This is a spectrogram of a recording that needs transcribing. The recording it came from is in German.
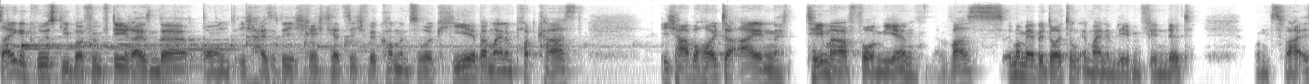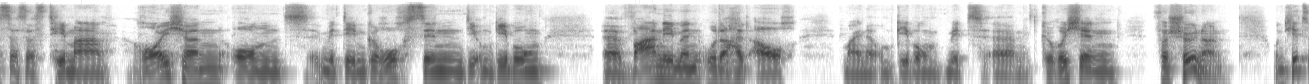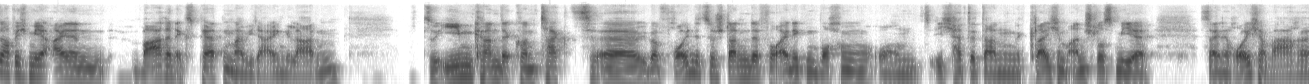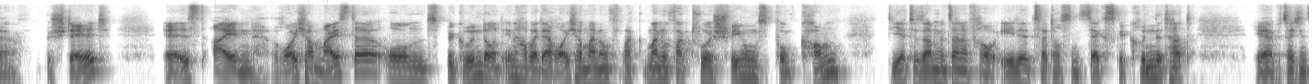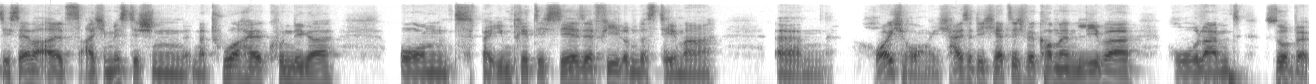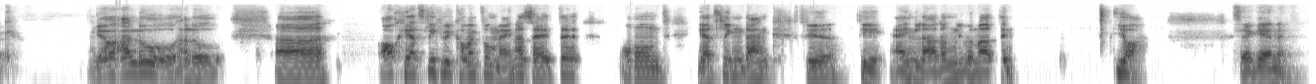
Sei gegrüßt, lieber 5D-Reisender, und ich heiße dich recht herzlich willkommen zurück hier bei meinem Podcast. Ich habe heute ein Thema vor mir, was immer mehr Bedeutung in meinem Leben findet. Und zwar ist das das Thema Räuchern und mit dem Geruchssinn die Umgebung äh, wahrnehmen oder halt auch meine Umgebung mit ähm, Gerüchen verschönern. Und hierzu habe ich mir einen wahren Experten mal wieder eingeladen. Zu ihm kam der Kontakt äh, über Freunde zustande vor einigen Wochen und ich hatte dann gleich im Anschluss mir seine Räucherware bestellt. Er ist ein Räuchermeister und Begründer und Inhaber der Räuchermanufaktur Schwingungs.com, die er zusammen mit seiner Frau Ede 2006 gegründet hat. Er bezeichnet sich selber als alchemistischen Naturheilkundiger und bei ihm dreht sich sehr, sehr viel um das Thema ähm, Räucherung. Ich heiße dich herzlich willkommen, lieber Roland Surböck. Ja, hallo, hallo. Äh, auch herzlich willkommen von meiner Seite und herzlichen Dank für die Einladung, lieber Martin. Ja. Sehr gerne.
